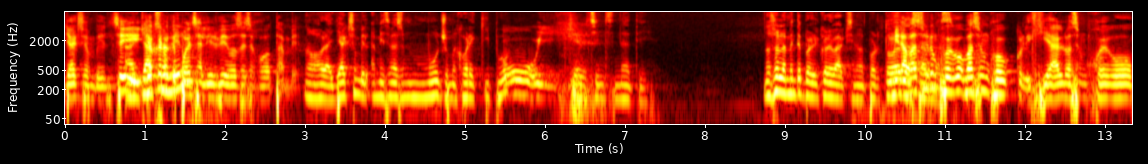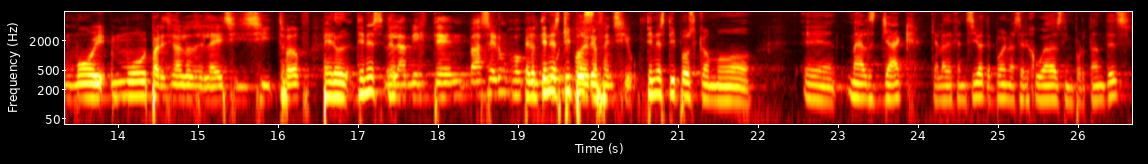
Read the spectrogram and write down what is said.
Jacksonville. Sí, A yo creo Jacksonville. que pueden salir vivos de ese juego también. No, ahora Jacksonville a mí se me hace un mucho mejor equipo Uy. que el Cincinnati. No solamente por el coreback, sino por todas Mira, va a ser un juego, va a ser un juego colegial, va a ser un juego muy, muy parecido a los de la ACC 12, Pero tienes, de la Big Ten. Va a ser un juego Pero con tienes mucho tipos- poder ofensivo. tienes tipos como eh, Miles Jack, que a la defensiva te pueden hacer jugadas importantes.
